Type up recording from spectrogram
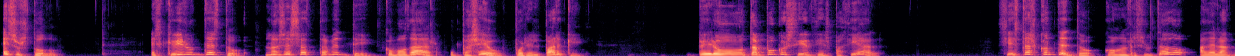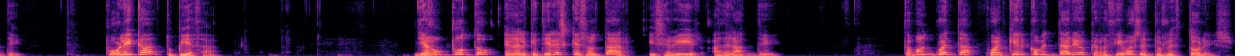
Eso es todo. Escribir un texto no es exactamente como dar un paseo por el parque, pero tampoco es ciencia espacial. Si estás contento con el resultado, adelante. Publica tu pieza. Llega un punto en el que tienes que soltar y seguir adelante, Toma en cuenta cualquier comentario que recibas de tus lectores,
